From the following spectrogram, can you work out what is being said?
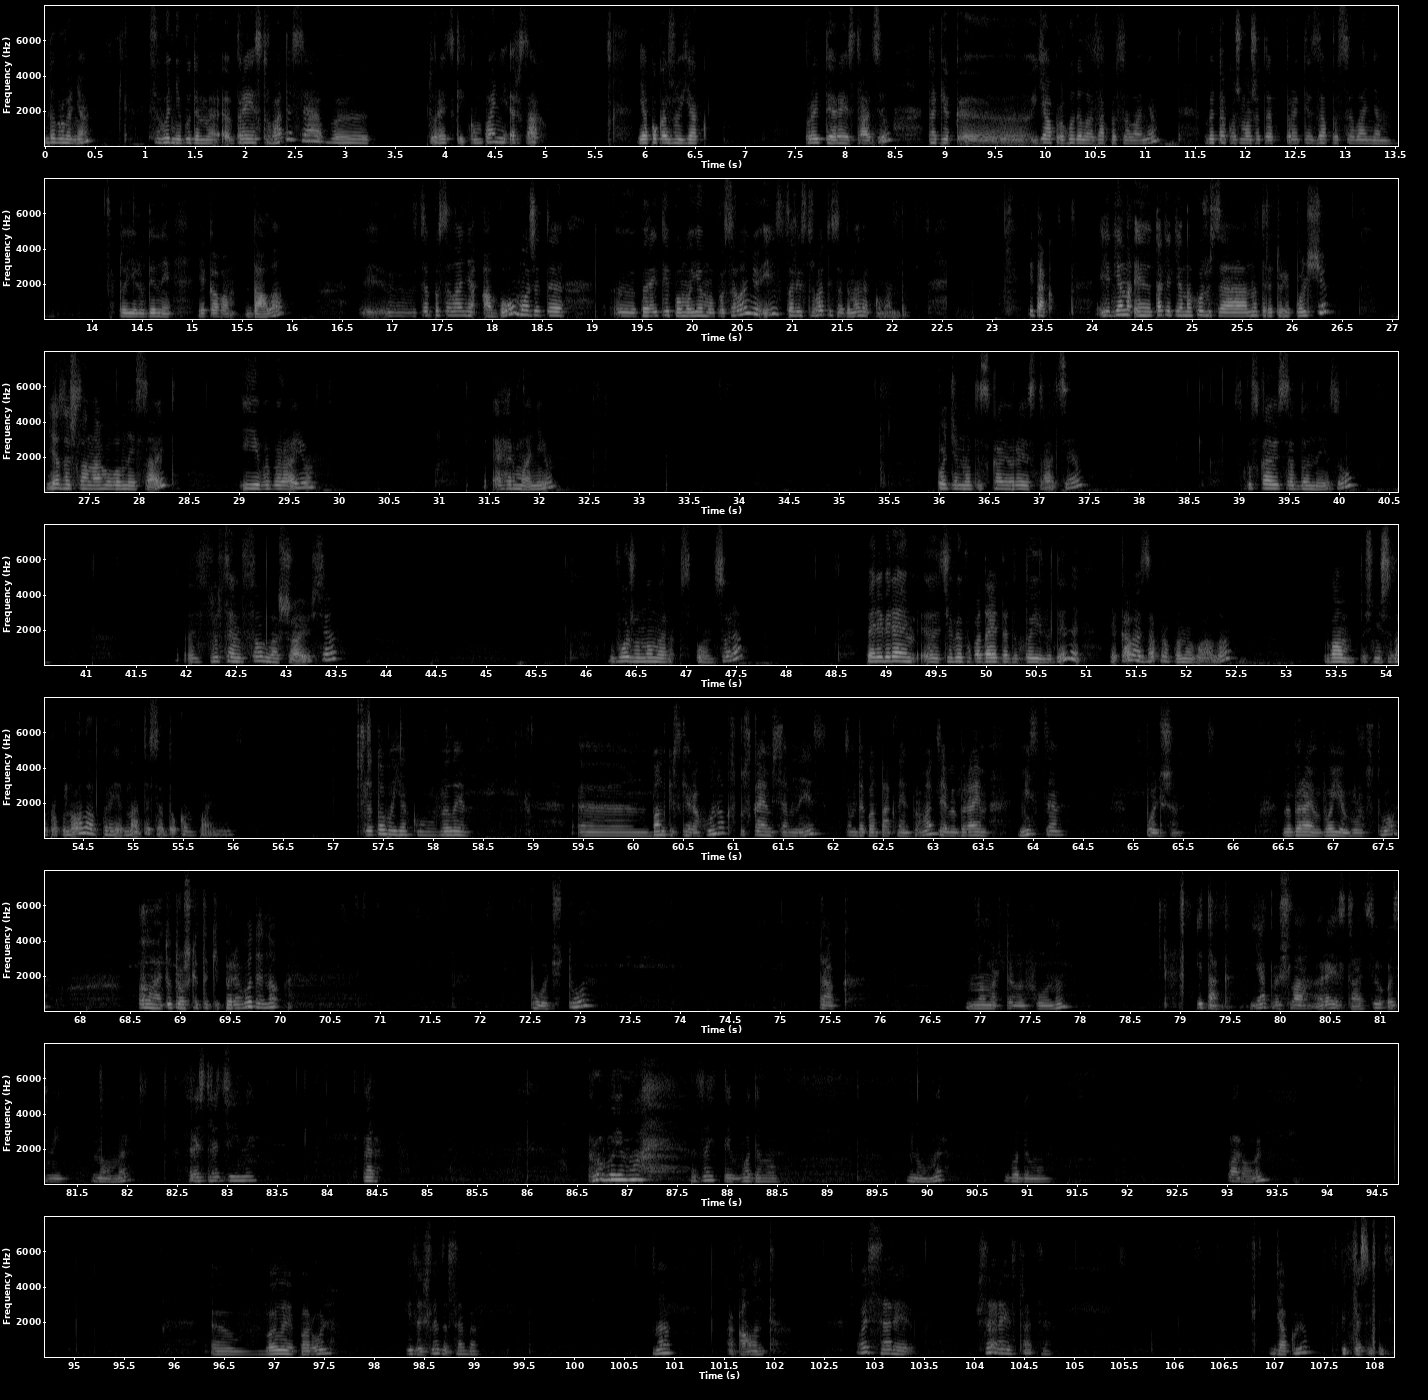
Доброго дня. Сьогодні будемо е, реєструватися в турецькій компанії Ерсах. Я покажу, як пройти реєстрацію, так як е, я проходила за посиланням. Ви також можете пройти за посиланням тої людини, яка вам дала е, це посилання, або можете перейти по моєму посиланню і зареєструватися до мене в команду. І так, так як я знаходжуся на території Польщі, я зайшла на головний сайт і вибираю Германію. Потім натискаю реєстрація. Спускаюся донизу. З усім соглашаюся. Ввожу номер спонсора. Перевіряємо, е, чи ви попадаєте до тої людини, яка вас запропонувала. Вам, точніше, запропонувала приєднатися до компанії. Після того, як ввели банківський рахунок, спускаємося вниз, там де контактна інформація, вибираємо місце Польща. Вибираємо воєводство. Ой, тут трошки такі переводи, но почту. Так, номер телефону. І так, я пройшла реєстрацію. Ось мій номер реєстраційний. Тепер пробуємо зайти, вводимо номер, вводимо пароль. Е, Ввели пароль і зайшли до себе на аккаунт. Ось вся, ре- вся реєстрація. Дякую. Підписуйтесь.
